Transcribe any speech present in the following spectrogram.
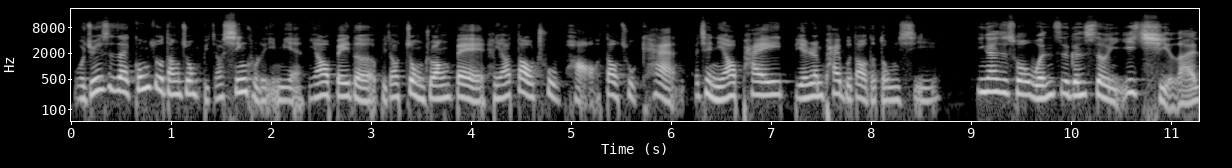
我觉得是在工作当中比较辛苦的一面，你要背的比较重装备，你要到处跑，到处看，而且你要拍别人拍不到的东西。应该是说，文字跟摄影一起来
